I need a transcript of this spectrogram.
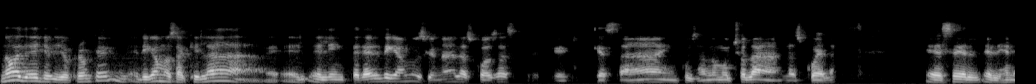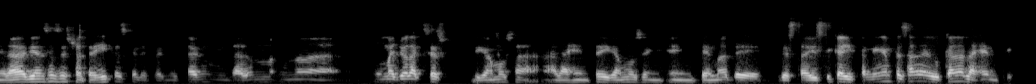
No, yo, yo creo que, digamos, aquí la, el, interés, digamos, y una de las cosas que, que está impulsando mucho la, la escuela es el, generar alianzas estratégicas que le permitan dar un, mayor acceso, digamos, a, la gente, digamos, en, temas de, estadística y también empezar a educar a la gente.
